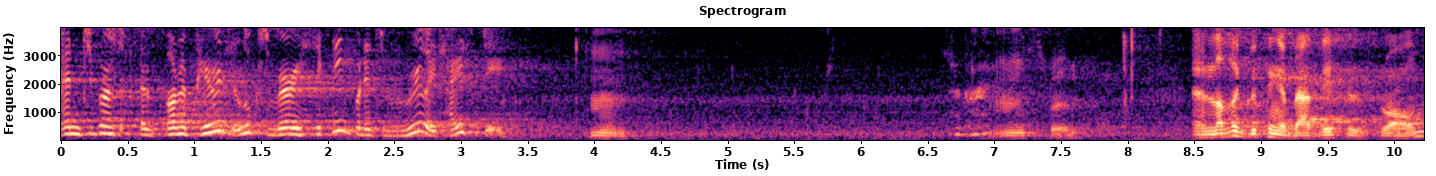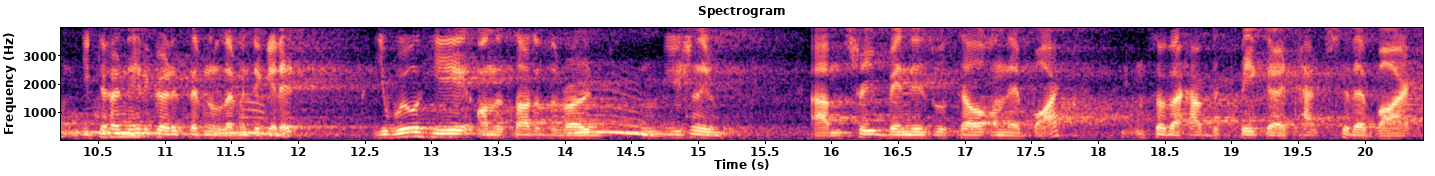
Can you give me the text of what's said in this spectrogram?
And to be honest, uh, on appearance it looks very sickening, but it's really tasty. Mm. So good. Mm, it's good. And another good thing about this as well, you don't need to go to 7-Eleven to get it. You will hear on the side of the road, usually um, street vendors will sell on their bikes. So they have the speaker attached to their bike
